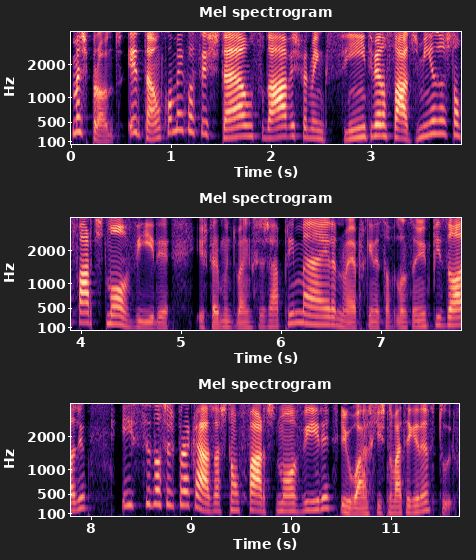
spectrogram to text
Mas pronto, então, como é que vocês estão? Saudáveis? Espero bem que sim. Tiveram saudades minhas ou estão fartos de me ouvir? Eu espero muito bem que seja a primeira, não é? Porque ainda só lancei um episódio. E se vocês por acaso já estão fartos de me ouvir, eu acho que isto não vai ter grande futuro.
